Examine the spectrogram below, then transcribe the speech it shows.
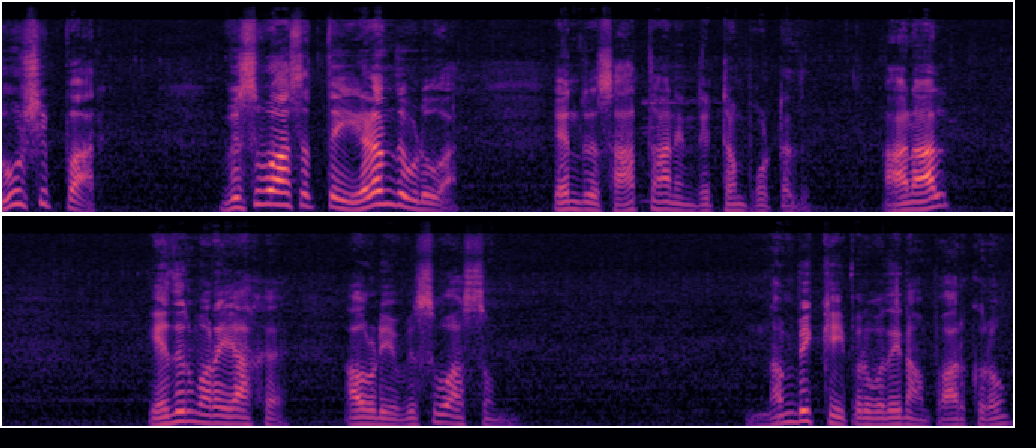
தூஷிப்பார் விசுவாசத்தை இழந்து விடுவார். என்று சாத்தானின் திட்டம் போட்டது. ஆனால் எதிர்மறையாக அவருடைய விசுவாசம் நம்பிக்கை பெறுவதை நாம் பார்க்கிறோம்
